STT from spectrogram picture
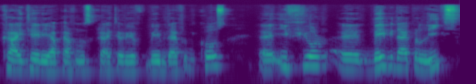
criteria, performance criteria of baby diaper because uh, if your uh, baby diaper leaks,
